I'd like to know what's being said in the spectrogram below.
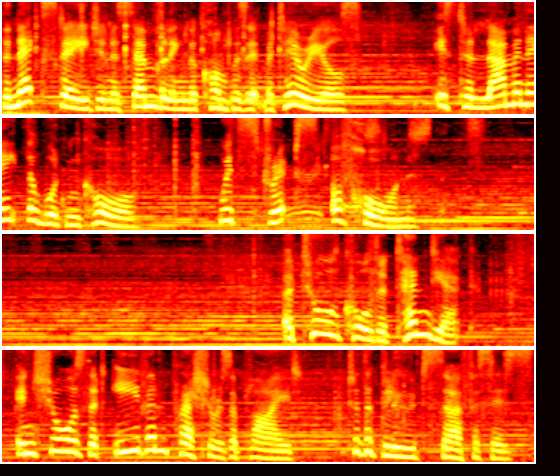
The next stage in assembling the composite materials is to laminate the wooden core with strips of horn. A tool called a tendiek ensures that even pressure is applied to the glued surfaces.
